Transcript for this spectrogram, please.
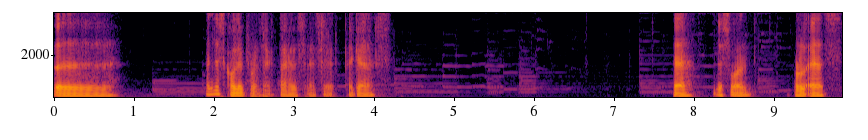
uh, I just call it projectiles as it, I guess. Yeah, this one, Control S,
